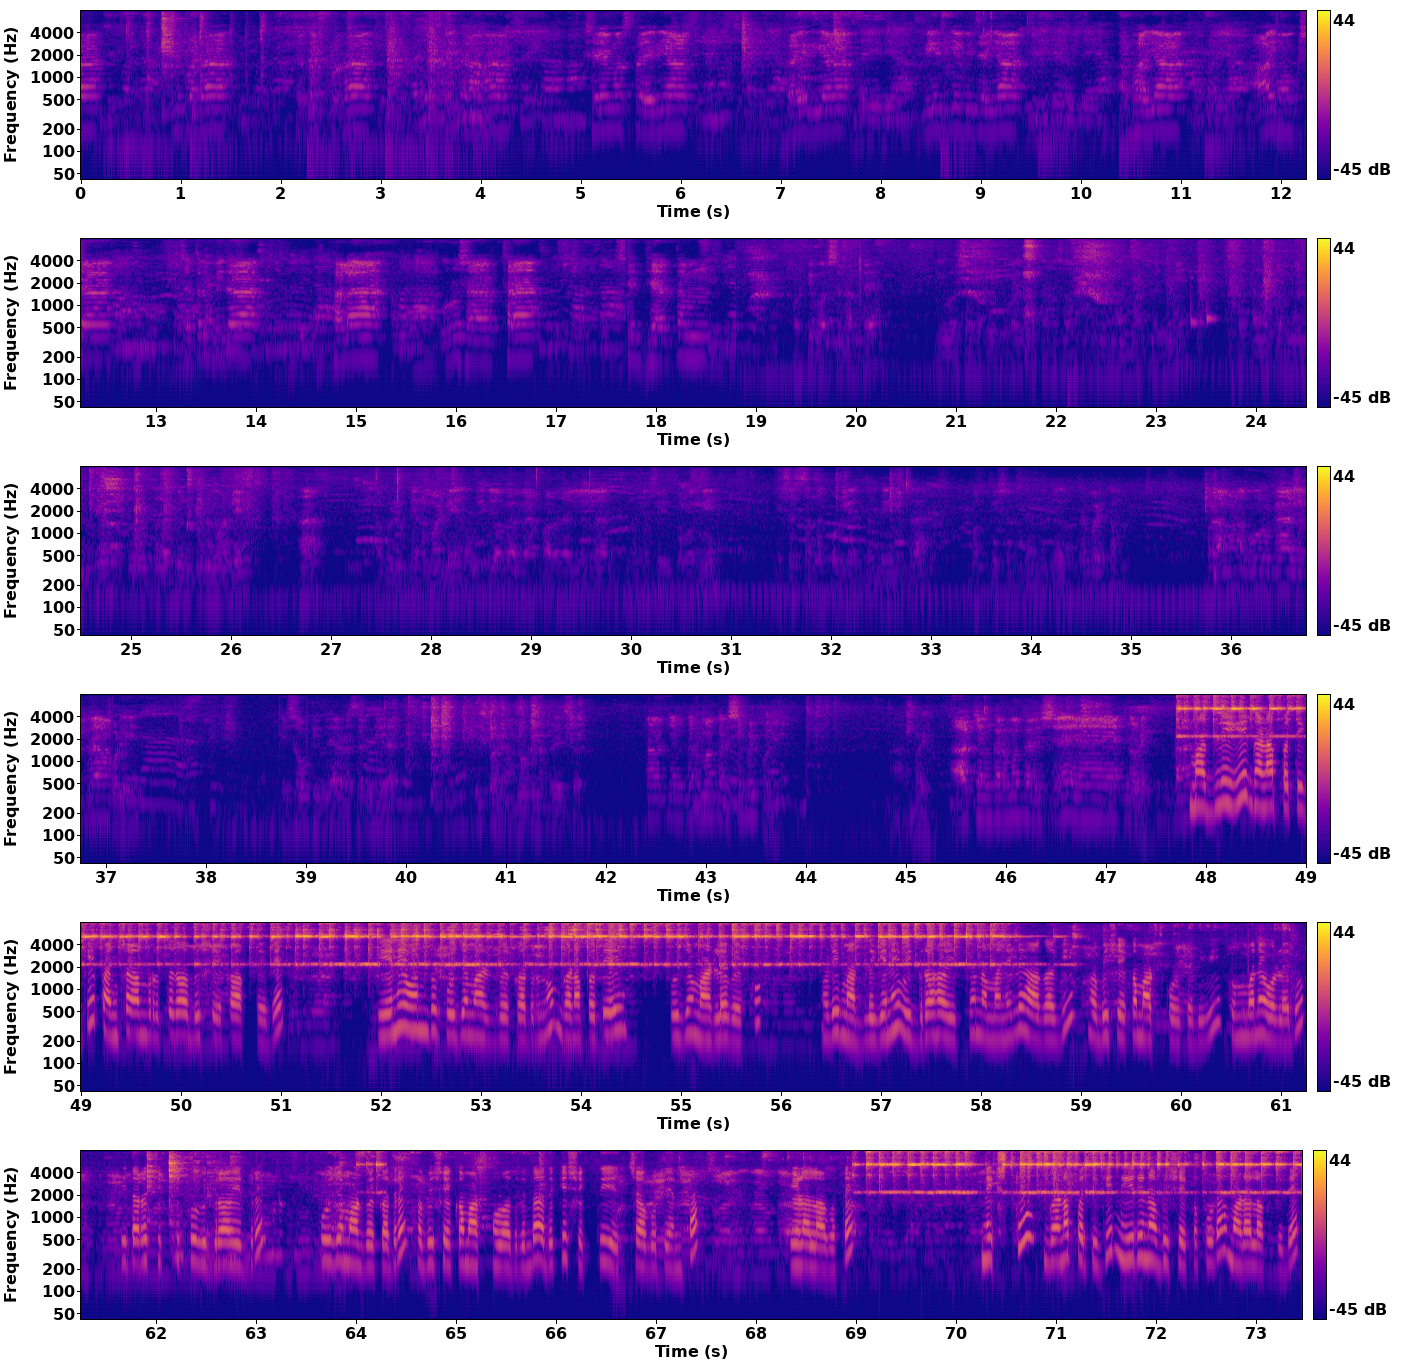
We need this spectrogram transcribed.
त्रिपद चतुष्पद सहितानां क्षेमस्थैर्य धैर्य वीर्यविजय अभय आयुमोक्ष चतुर्विध फल पुरुषार्थ ಸಿದ್ಧಾರ್ಥಂ ಪ್ರತಿ ವರ್ಷದಂತೆ ಈ ವರ್ಷದ ಸೂಕ್ತವಾಗಿ ಸತ್ಯನಾರಾಯಣ ಸ್ವಾಮಿ ಪೂಜೆಯನ್ನು ನಾನು ಮಾಡ್ತಾ ಇದ್ದೀನಿ ಸತ್ಯನಾರಾಯಣ ಸ್ವಾಮಿ ನನಗೆ ಉತ್ತರೋತ್ತರ ಅಭಿವೃದ್ಧಿಯನ್ನು ಮಾಡಲಿ ಅಭಿವೃದ್ಧಿಯನ್ನು ಮಾಡಿ ಉದ್ಯೋಗ ವ್ಯಾಪಾರದಲ್ಲೆಲ್ಲ ನಮ್ಮ ಸಹಿತವಾಗಿ ಯಶಸ್ಸನ್ನು ಕೊಡಲಿ ಅಂತ ದೇವ್ರ ಭಕ್ತಿ ಶ್ರದ್ಧೆಯನ್ನು ದೇವ್ರ ಹತ್ರ ಬೇಡ್ಕೊಂಡು ಬ್ರಾಹ್ಮಣ ಪೂರ್ವಕ ಸಂಗ್ರಾಮ ಕೊಡಿ ಈ ಸೌಟಿಂದ ಎರಡು ಸರಿ ನೀರು ಇಸ್ಕೊಂಡು ಅಮ್ಮನ ಹತ್ರ ಇಸ್ಕೊಂಡು ಆಕೆಯ ಕರ್ಮ ಕರೆಸಿ ಬಿಟ್ಬಿಡಿ. ಮೊದಲಿಗೆ ಗಣಪತಿಗೆ ಪಂಚಾಮೃತದ ಅಭಿಷೇಕ ಆಗ್ತಿದೆ ಏನೇ ಒಂದು ಪೂಜೆ ಮಾಡಬೇಕಾದ್ರೂ ಗಣಪತಿ ಪೂಜೆ ಮಾಡಲೇಬೇಕು. ನೋಡಿ, ಮೊದಲಿಗೆನೆ ವಿಗ್ರಹ ಇತ್ತು ನಮ್ಮ ಮನೇಲಿ ಹಾಗಾಗಿ ಅಭಿಷೇಕ ಮಾಡಿಸ್ಕೊಳ್ತಾ ತುಂಬಾನೇ ಒಳ್ಳೆಯದು ಈ ಥರ ಚಿಕ್ಕ ಚಿಕ್ಕ ವಿಗ್ರಹ ಇದ್ದರೆ ಪೂಜೆ ಮಾಡಬೇಕಾದ್ರೆ ಅಭಿಷೇಕ ಮಾಡಿಸ್ಕೊಳ್ಳೋದ್ರಿಂದ ಅದಕ್ಕೆ ಶಕ್ತಿ ಹೆಚ್ಚಾಗುತ್ತೆ ಅಂತ ಹೇಳಲಾಗುತ್ತೆ. ನೆಕ್ಸ್ಟು ಗಣಪತಿಗೆ ನೀರಿನ ಅಭಿಷೇಕ ಕೂಡ ಮಾಡಲಾಗ್ತಿದೆ.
